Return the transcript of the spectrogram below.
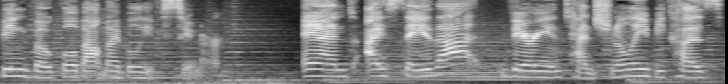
being vocal about my beliefs sooner. And I say that very intentionally because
